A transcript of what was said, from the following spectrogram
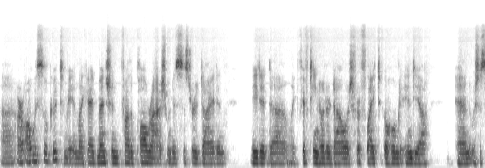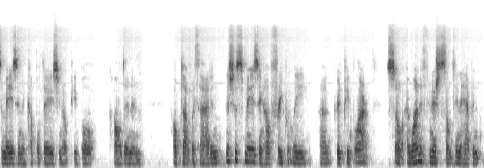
uh, are always so good to me. And like I had mentioned, Father Paul Raj, when his sister had died and needed uh, like $1,500 for a flight to go home to India. And it was just amazing. A couple days, you know, people called in and helped out with that. And it's just amazing how frequently uh, good people are. So I want to finish something that happened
